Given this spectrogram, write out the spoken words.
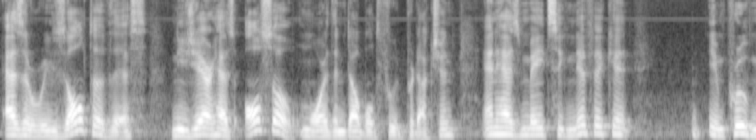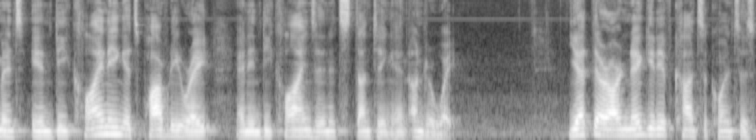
As a result of this, Niger has also more than doubled food production and has made significant improvements in declining its poverty rate and in declines in its stunting and underweight. Yet there are negative consequences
